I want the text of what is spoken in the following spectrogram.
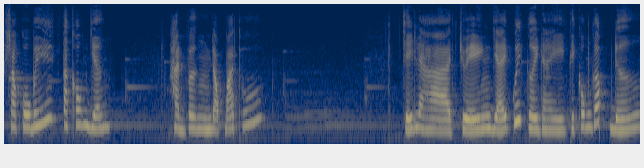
Sao cô biết ta không giận? Hành Vân đọc bá thuốc. Chỉ là chuyện giải quyết người này thì không gấp được.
